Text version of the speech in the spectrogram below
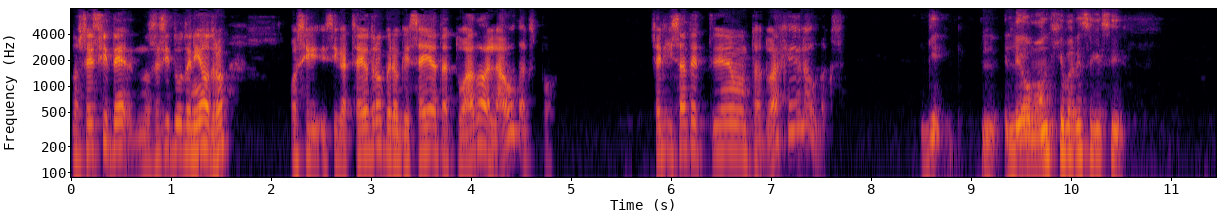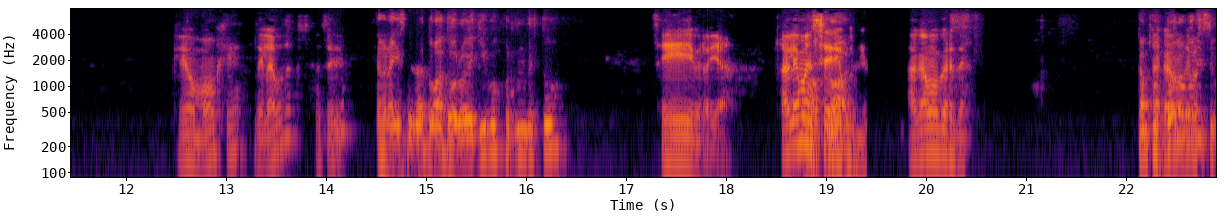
No sé si, te, no sé si tú tenías otro, o si, si cacháis otro, pero que se haya tatuado al Audax. Po. Sergi Santos tiene un tatuaje del Audax. Leo Monge parece que sí. Leo Monge del Audax, ¿en serio? ¿La verdad que se tatuó a todos los equipos por donde estuvo? Sí, pero ya. Hablemos en serio, probable. hagamos perder. Campos Toro de- parece.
